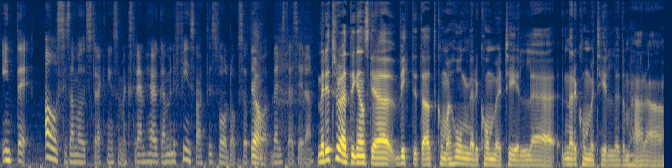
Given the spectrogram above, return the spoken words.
inte alls i samma utsträckning som extrem höger, men det finns faktiskt våld också på Ja. vänstersidan. Men det tror jag att det är ganska viktigt att komma ihåg när det kommer till, eh, när det kommer till de här eh,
